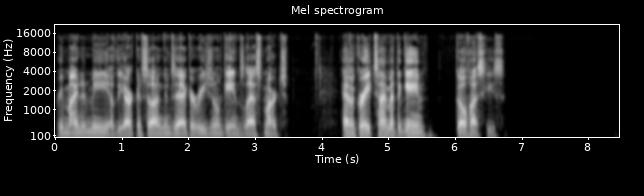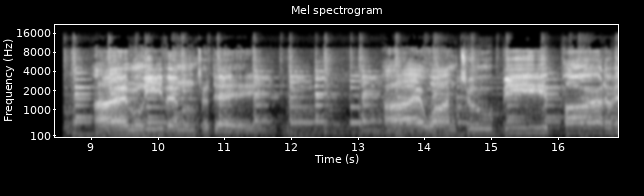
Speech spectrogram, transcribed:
reminded me of the Arkansas and Gonzaga regional games last March. Have a great time at the game. Go Huskies. I'm leaving today. I want to be part of it.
